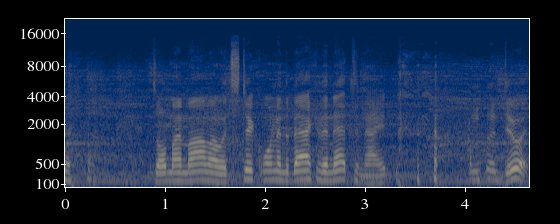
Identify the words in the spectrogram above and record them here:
Told my mom I would stick one in the back of the net tonight. I'm going to do it.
